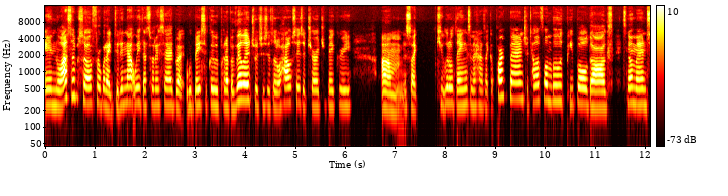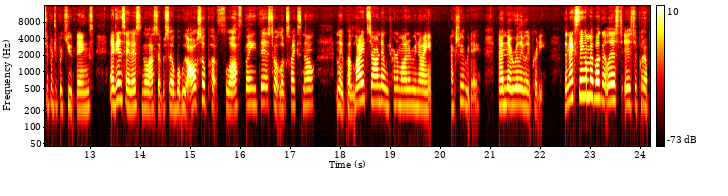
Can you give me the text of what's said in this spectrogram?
in the last episode for what I did in that week. That's what I said. But we basically we put up a village, which is just little houses, a church, a bakery, um, it's like cute little things and it has like a park bench, a telephone booth, people, dogs, snowmen, super duper cute things. And I didn't say this in the last episode, but we also put fluff beneath it so it looks like snow. And we put lights around it. We turn them on every night, actually every day. And they're really, really pretty. The next thing on my bucket list is to put up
